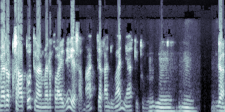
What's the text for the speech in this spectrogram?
merek satu dengan merek lainnya ya sama aja kandungannya gitu loh. Mm -hmm. nggak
